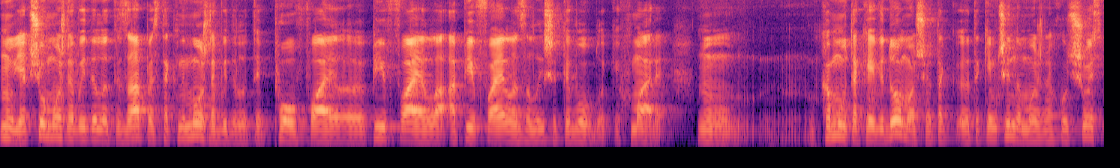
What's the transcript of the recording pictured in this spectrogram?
Ну, якщо можна видалити запис, так не можна видалити е, пів файла, а пів файла залишити в облакі, в хмарі. Ну, кому таке відомо, що так, е, таким чином можна хоч щось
